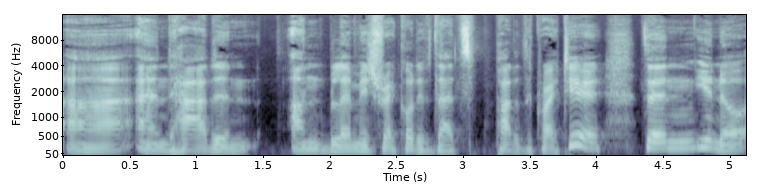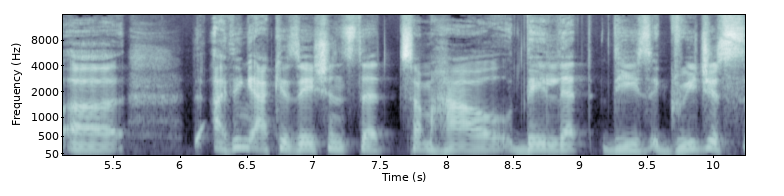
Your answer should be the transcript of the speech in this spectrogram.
and had an unblemished record, if that's part of the criteria, then, you know, uh, I think accusations that somehow they let these egregious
